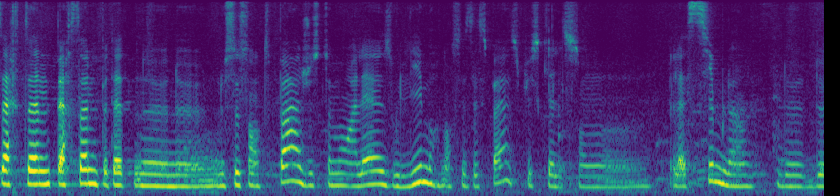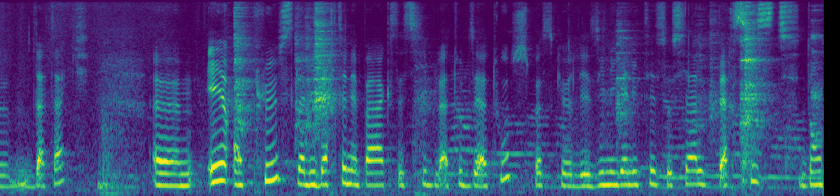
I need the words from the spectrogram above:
Certaines personnes peut-être ne, se sentent pas justement à l'aise ou libres dans ces espaces puisqu'elles sont la cible d'attaques. Euh, et en plus, la liberté n'est pas accessible à toutes et à tous parce que les inégalités sociales persistent dans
